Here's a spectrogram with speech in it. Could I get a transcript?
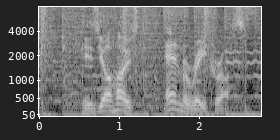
Here's your host, Anne Marie Cross.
